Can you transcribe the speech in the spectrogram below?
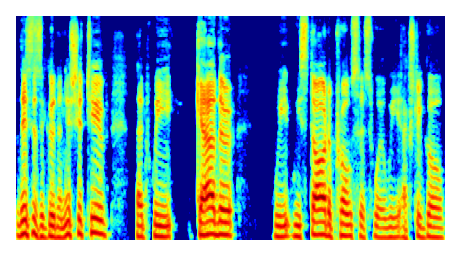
this is a good initiative that we gather we we start a process where we actually go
